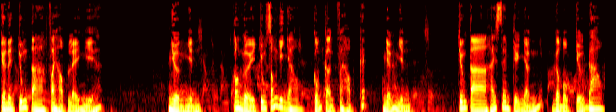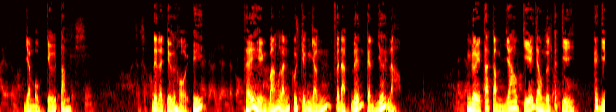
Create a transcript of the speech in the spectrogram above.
Cho nên chúng ta phải học lễ nghĩa. Nhường nhịn. Con người chung sống với nhau cũng cần phải học cách nhẫn nhịn chúng ta hãy xem chữ nhẫn gồm một chữ đau và một chữ tâm. Đây là chữ hội ý. Thể hiện bản lãnh của chữ nhẫn phải đạt đến cảnh giới nào? Người ta cầm dao chĩa vào ngực các vị các vị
